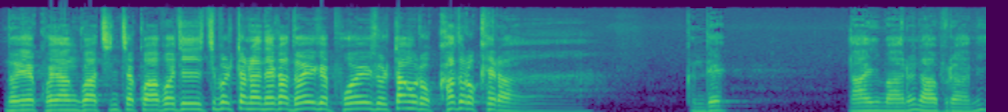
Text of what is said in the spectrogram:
너의 고향과 친척과 아버지의 집을 떠나 내가 너에게 보여줄 땅으로 가도록 해라. 근데 나이 많은 아브라함이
